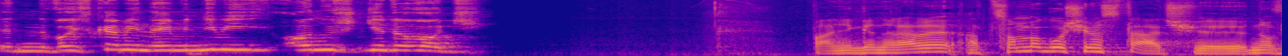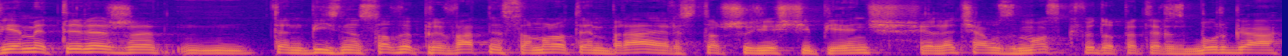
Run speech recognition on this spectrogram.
y, wojskami najemnymi on już nie dowodzi. Panie generale, a co mogło się stać? Yy, No wiemy tyle, że mm, ten biznesowy, prywatny samolot Embraer 135 leciał z Moskwy do Petersburga,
